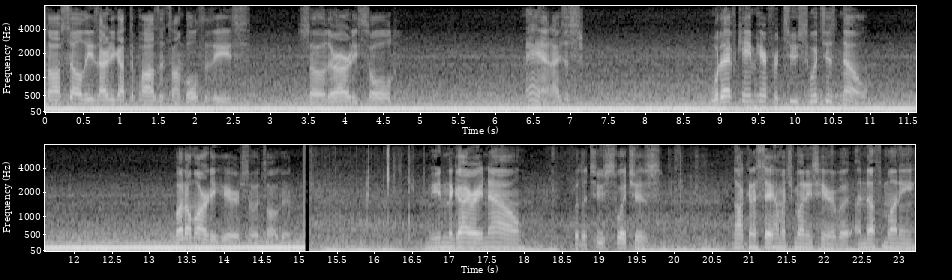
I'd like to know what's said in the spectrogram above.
So I'll sell these. I already got deposits on both of these. So they're already sold. Man, I just would I have came here for two switches? No. But I'm already here, so it's all good. Meeting the guy right now for the two switches. Not gonna say how much money's here, but enough money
